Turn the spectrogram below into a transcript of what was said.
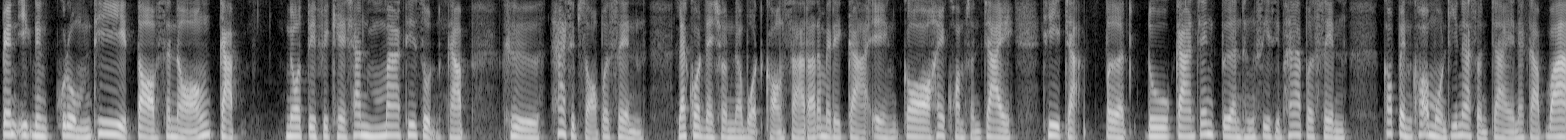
เป็นอีกหนึ่งกลุ่มที่ตอบสนองกับ notification มากที่สุดครับ คือ 52%และคนในชนบทของสหรัฐอเมริกาเองก็ให้ความสนใจที่จะเปิดดูการแจ้งเตือนถึง 45%ก็เป็นข้อมูลที่น่าสนใจนะครับว่า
